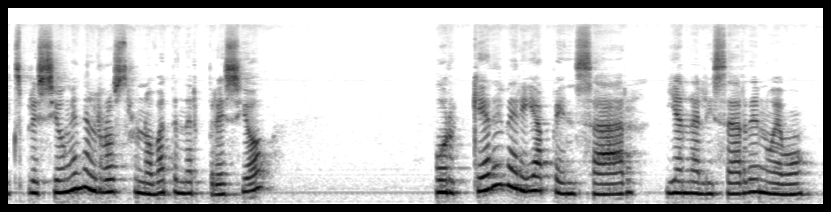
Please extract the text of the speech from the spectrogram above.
expresión en el rostro no va a tener precio, ¿por qué debería pensar y analizar de nuevo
